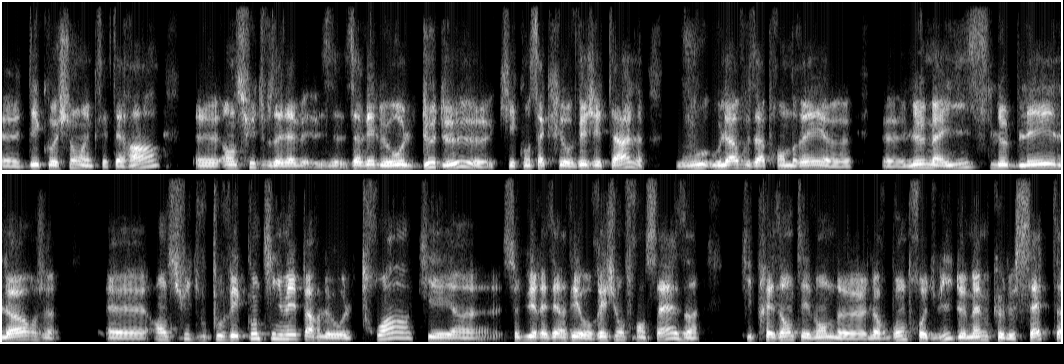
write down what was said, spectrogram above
euh, des cochons, etc. Euh, ensuite, vous avez, le hall 2-2 qui est consacré au végétal, où, où là, vous apprendrez le maïs, le blé, l'orge. ensuite, vous pouvez continuer par le hall 3, qui est celui réservé aux régions françaises, qui présentent et vendent leurs bons produits, de même que le 7.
